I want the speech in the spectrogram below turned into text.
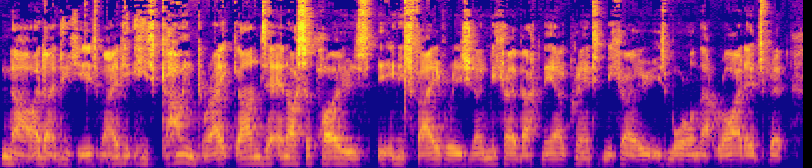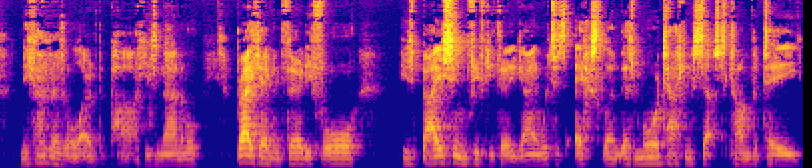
No, I don't think he is, mate. He's going great guns, and I suppose in his favour is you know Nico back now. Granted, Nico is more on that right edge, but Nico goes all over the park. He's an animal. Break even 34. He's basing 53 game, which is excellent. There's more attacking stats to come for Teague.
